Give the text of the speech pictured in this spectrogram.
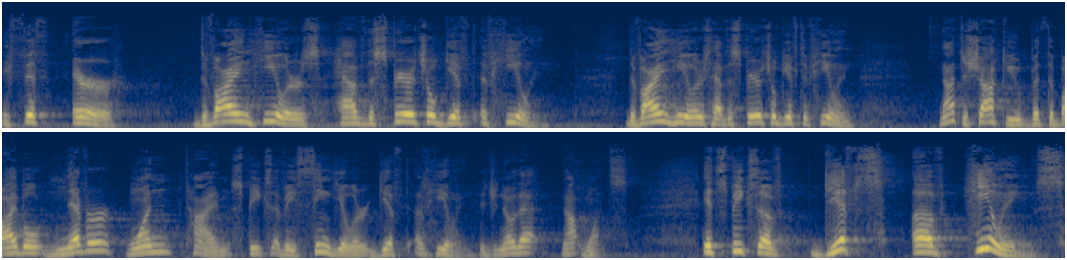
a fifth error. Divine healers have the spiritual gift of healing. Divine healers have the spiritual gift of healing. Not to shock you, but the Bible never one time speaks of a singular gift of healing. Did you know that? Not once. It speaks of gifts of healings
